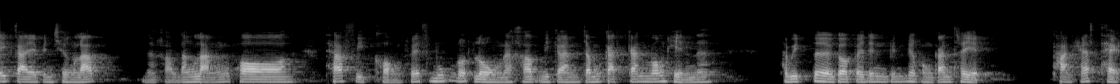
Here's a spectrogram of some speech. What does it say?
ต์กลายเป็นเชิงรับนะครับหลังๆพอ traffic ของ Facebook ลดลงนะครับ มีการจำกัดการมองเห็นนะทวิตเตอร์ก็ไปเล่นเป็นเรื่องของการเทรด ผ่านแฮชแท็ก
